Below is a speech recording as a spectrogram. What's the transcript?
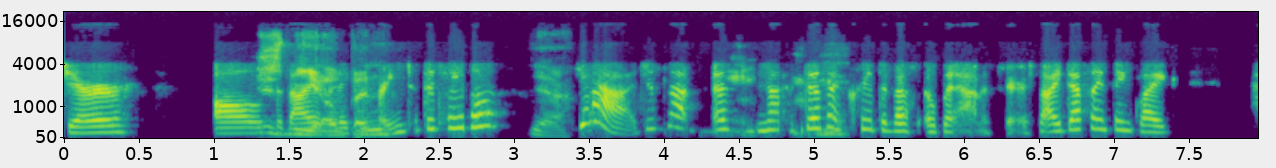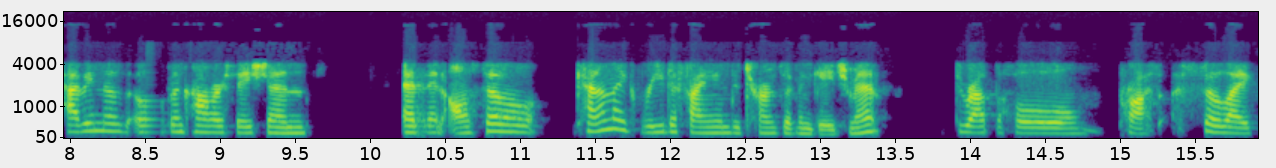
share all Just the value that they can bring to the table. Yeah. yeah just not as not it doesn't mm-hmm. create the best open atmosphere. So i definitely think like having those open conversations and then also kind of like redefining the terms of engagement throughout the whole process. So like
